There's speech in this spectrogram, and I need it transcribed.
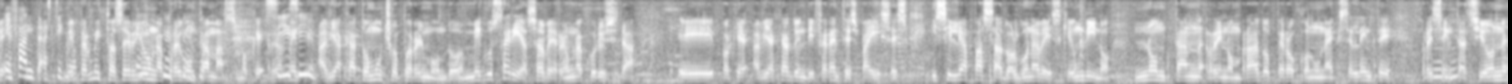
es fantástico. Me permito hacer yo una pregunta, Máximo, que realmente ha viajado mucho por el mundo. Me gustaría saber, una curiosidad, eh, porque ha viajado en diferentes países, y si le ha pasado alguna vez que un vino no tan renombrado, pero con una excelente presentación,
